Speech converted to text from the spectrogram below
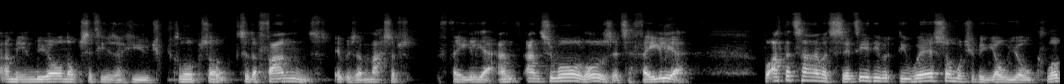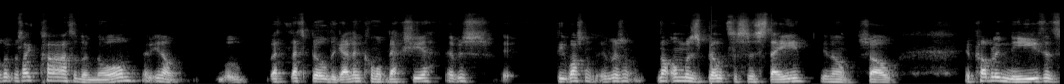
I mean, we all know City is a huge club, so to the fans, it was a massive failure, and and to all us, it's a failure. But at the time at City, they, they were so much of a yo-yo club. It was like part of the norm. You know, well, let, us build again and come up next year. It was. It, it wasn't. It wasn't. Nothing was built to sustain. You know, so it probably needed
